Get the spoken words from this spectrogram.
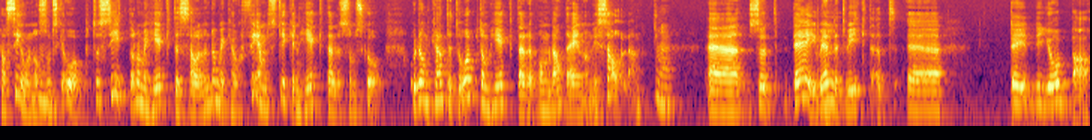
personer som ska upp. Då sitter de i häktessalen, de är kanske fem stycken häktade som ska upp. Och de kan inte ta upp de häktade om det inte är någon i salen. Nej. Eh, så det är väldigt viktigt. Eh, det, det, jobbar,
